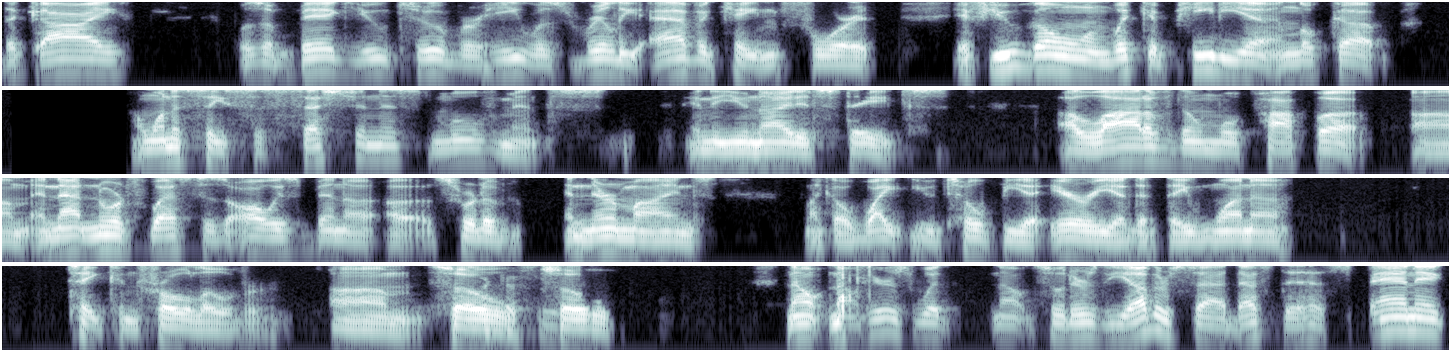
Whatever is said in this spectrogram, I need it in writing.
The guy was a big YouTuber. He was really advocating for it. If you go on Wikipedia and look up, I want to say secessionist movements, in the United States, a lot of them will pop up. Um, and that Northwest has always been a, a, sort of, in their minds, like a white utopia area that they want to take control over. Um, so, so now, now here's what now. So there's the other side. That's the Hispanic,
